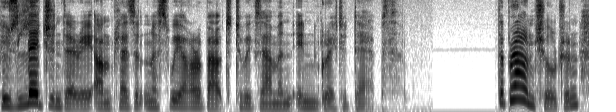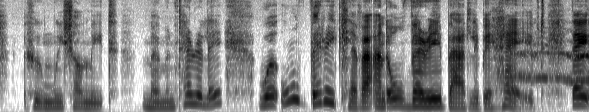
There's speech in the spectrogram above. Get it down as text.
whose legendary unpleasantness we are about to examine in greater depth. The Brown children, whom we shall meet momentarily, were all very clever and all very badly behaved. They.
